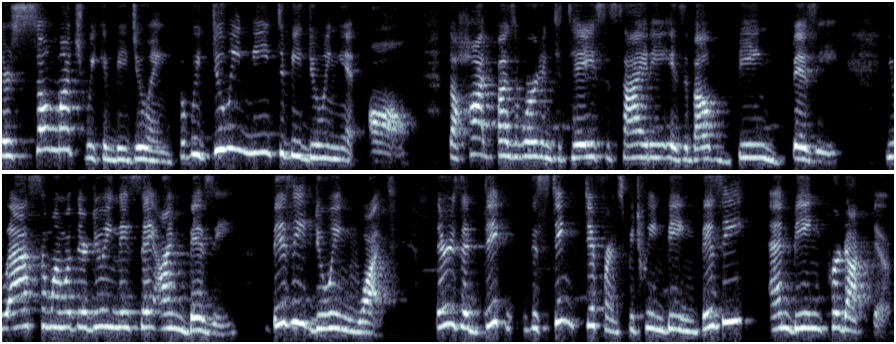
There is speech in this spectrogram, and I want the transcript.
There's so much we can be doing, but we do we need to be doing it all? The hot buzzword in today's society is about being busy. You ask someone what they're doing, they say, I'm busy. Busy doing what? There is a di- distinct difference between being busy and being productive.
